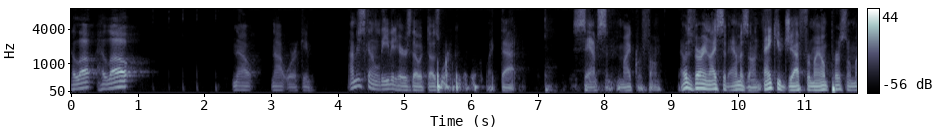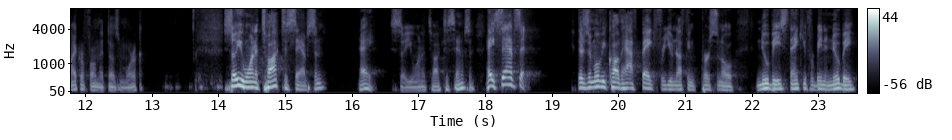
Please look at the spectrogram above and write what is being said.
Hello. Hello. No, not working. I'm just going to leave it here as though it does work like that. Samson microphone. That was very nice of Amazon. Thank you, Jeff, for my own personal microphone that doesn't work. So you want to talk to Samson? Hey, so you want to talk to Samson? Hey, Samson. There's a movie called Half Baked for you, nothing personal newbies. Thank you for being a newbie.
